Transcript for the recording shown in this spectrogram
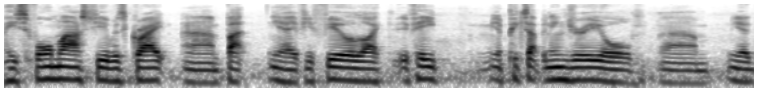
his form last year was great. Um, but yeah, if you feel like if he you know, picks up an injury or um, you know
